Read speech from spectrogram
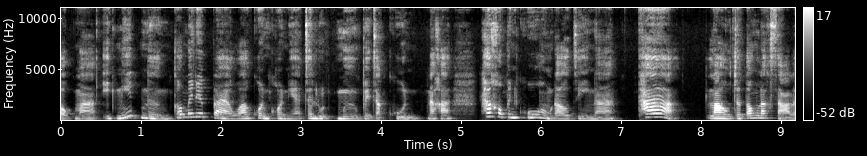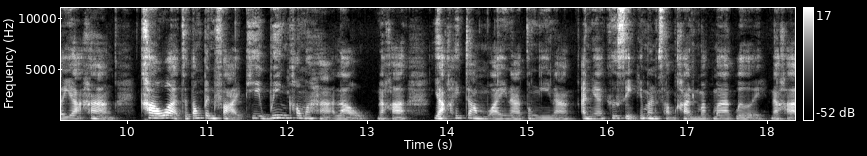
ออกมาอีกนิดหนึ่งก็ไม่ได้แปลว่าคนคนนี้จะหลุดมือไปจากคุณนะคะ ถ้าเขาเป็นคู่ของเราจริงนะ ถ้าเราจะต้องรักษาระยะห่าง เขาอะจะต้องเป็นฝ่ายที่วิ่งเข้ามาหาเรานะคะ อยากให้จำไว้นะตรงนี้นะ อันนี้คือสิ่งที่มันสำคัญมากๆเลยนะคะ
